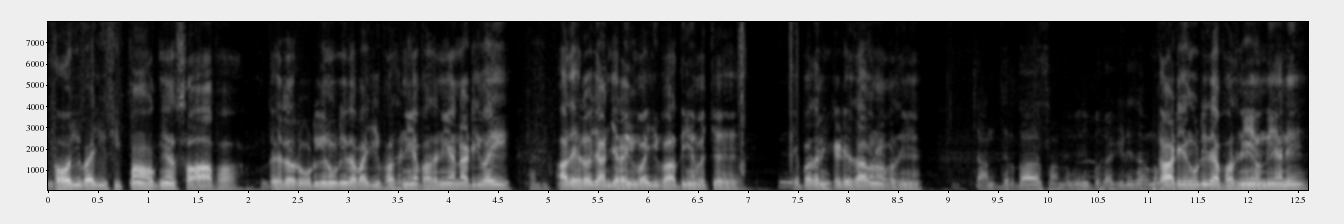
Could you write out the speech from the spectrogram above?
ਲਓ ਜੀ ਬਾਈ ਜੀ ਸੀਪਾਂ ਹੋ ਗਈਆਂ ਸਾਫ਼। ਦੇਖ ਲਓ ਰੋੜੀਆਂ ਰੋੜੀਆਂ ਤਾਂ ਬਾਈ ਜੀ ਫਸਣੀਆਂ ਫਸਣੀਆਂ। ਨਾਟੀ ਬਾਈ ਆ ਦੇਖ ਲਓ ਝਾਂਜਰਾਂ ਵੀ ਬਾਈ ਜੀ ਫਸਦੀਆਂ ਵਿੱਚ ਇਹ। ਇਹ ਪਤਾ ਨਹੀਂ ਕਿਹੜੇ ਹਿਸਾਬ ਨਾਲ ਫਸੀਆਂ। ਝਾਂਜਰ ਦਾ ਸਾਨੂੰ ਵੀ ਨਹੀਂ ਪਤਾ ਕਿਹੜੇ ਹਿਸਾਬ ਨਾਲ ਗਾੜੀਆਂ ਗੁੜੀ ਤਾਂ ਫਸਣੀਆਂ ਹੁੰਦੀਆਂ ਨੇ।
